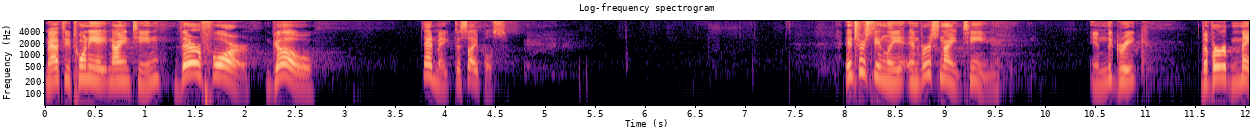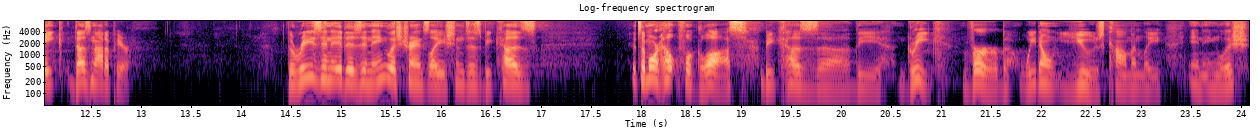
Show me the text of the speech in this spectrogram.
Matthew 28 19, therefore, go and make disciples. Interestingly, in verse 19, in the Greek, the verb make does not appear. The reason it is in English translations is because it's a more helpful gloss because uh, the Greek verb we don't use commonly in English.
